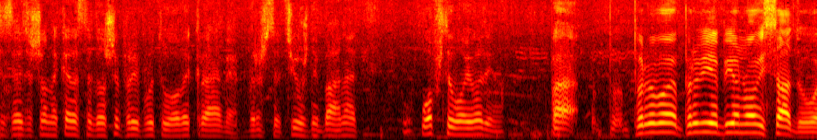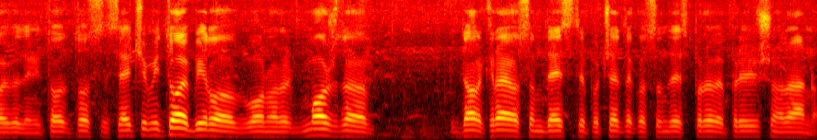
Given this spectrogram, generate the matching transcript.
Se sećaš onda kada ste došli prvi put u ove krajeve? Vršac, Južni Banat, uopšte u Vojvodini? Pa, prvo, prvi je bio Novi Sad u Vojvodini, to, to se sećam i to je bilo ono, možda da li kraja 80. početak 81. prilično rano.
